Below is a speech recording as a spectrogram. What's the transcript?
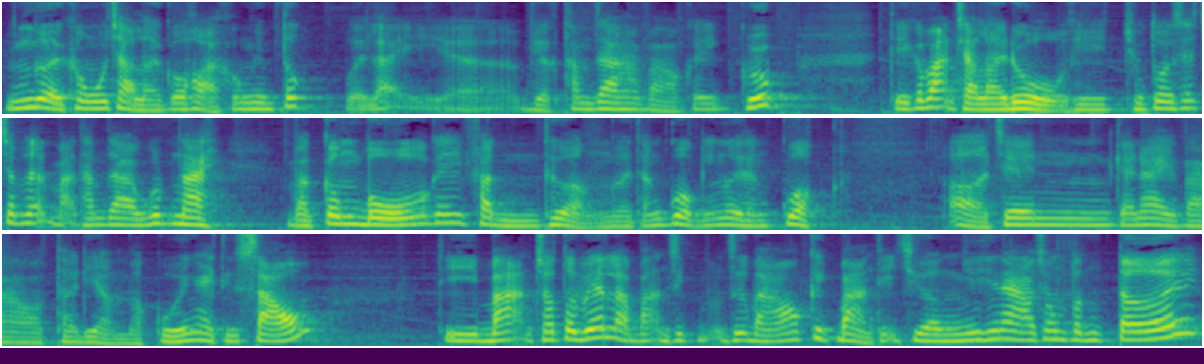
Những người không có trả lời câu hỏi không nghiêm túc với lại uh, việc tham gia vào cái group. Thì các bạn trả lời đủ thì chúng tôi sẽ chấp nhận bạn tham gia group này và công bố cái phần thưởng người thắng cuộc những người thắng cuộc ở trên cái này vào thời điểm vào cuối ngày thứ sáu. Thì bạn cho tôi biết là bạn dự báo kịch bản thị trường như thế nào trong tuần tới?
